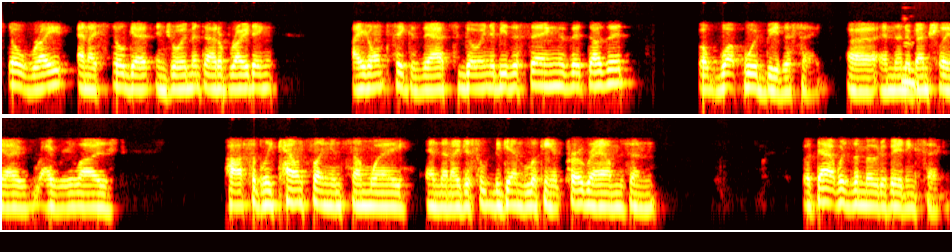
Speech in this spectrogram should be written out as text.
still write and I still get enjoyment out of writing, I don't think that's going to be the thing that does it. But what would be the thing? Uh, and then mm-hmm. eventually I, I realized possibly counseling in some way. And then I just began looking at programs and, but that was the motivating thing.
